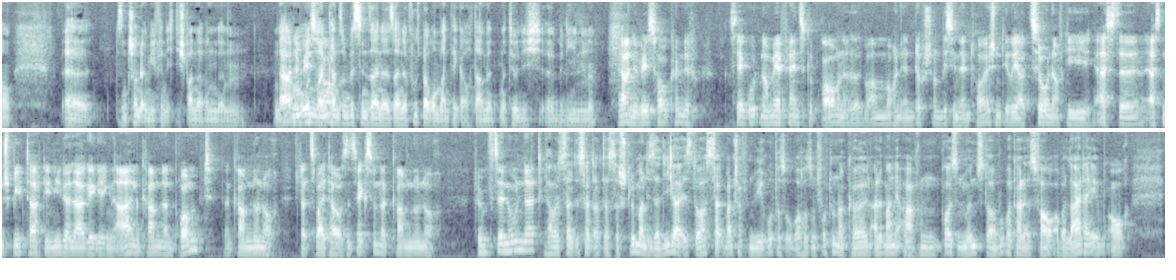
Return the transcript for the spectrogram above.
Äh, sind schon irgendwie, finde ich, die spannenderen Namen ja, und man kann so ein bisschen seine, seine Fußballromantik auch damit natürlich äh, bedienen. Ne? Ja, und der WSV könnte sehr gut noch mehr Fans gebrauchen. Also war am Wochenende doch schon ein bisschen enttäuschend. Die Reaktion auf die erste, ersten Spieltag, die Niederlage gegen Aalen kam dann prompt. Dann kamen nur noch, statt 2600 kamen nur noch 1500. Ja, aber das ist halt, ist halt auch, dass das Schlimme an dieser Liga ist. Du hast halt Mannschaften wie Rotos Oberhausen, Fortuna Köln, Alemannia Aachen, Preußen Münster, Wuppertal SV, aber leider eben auch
